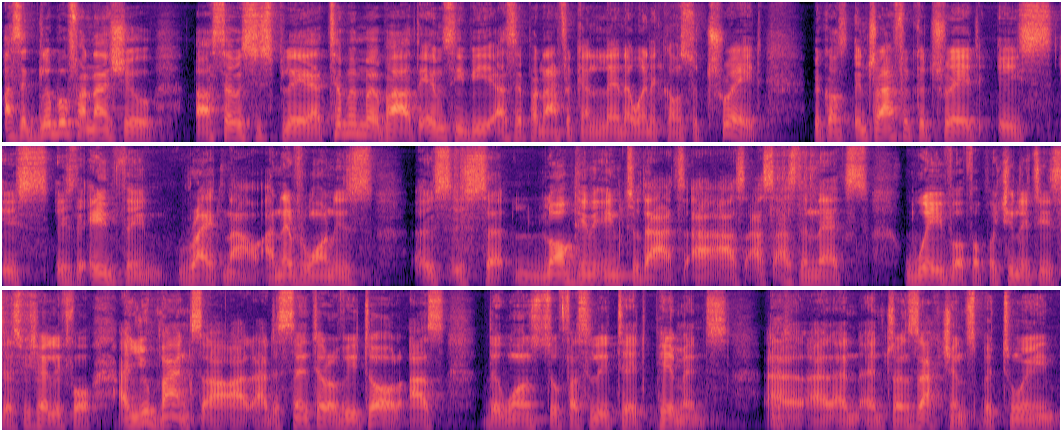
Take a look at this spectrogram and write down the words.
as a global financial uh, services player, tell me more about the MCB as a Pan-African lender when it comes to trade, because intra-Africa trade is, is, is the aim thing right now, and everyone is is, is uh, logging into that uh, as, as, as, the next wave of opportunities, especially for, and you banks are, are at the center of it all as the ones to facilitate payments uh, yes. and, and transactions between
